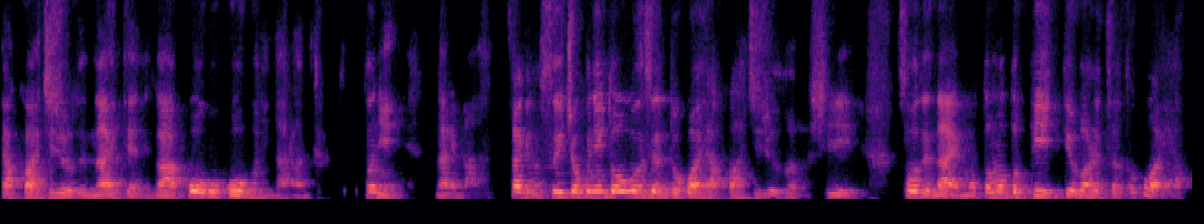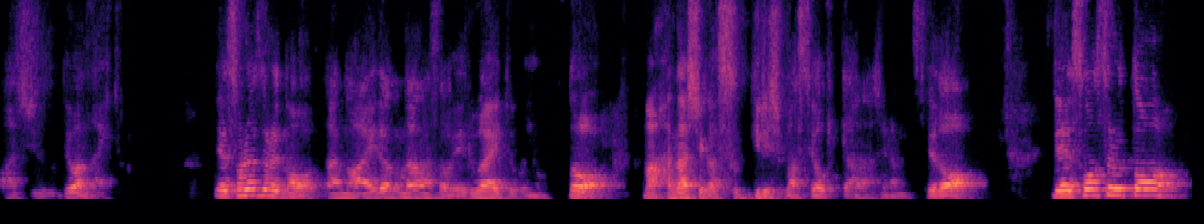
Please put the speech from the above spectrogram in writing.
180度でない点が交互交互に並んでいるということになります。さっきの垂直二等分線のとこは180度だし、そうでない、もともと P って呼ばれてたとこは180度ではないと。で、それぞれのあの間の長さを Li というふうに置くと、まあ、話がすっきりしますよって話なんですけど、で、そうすると、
